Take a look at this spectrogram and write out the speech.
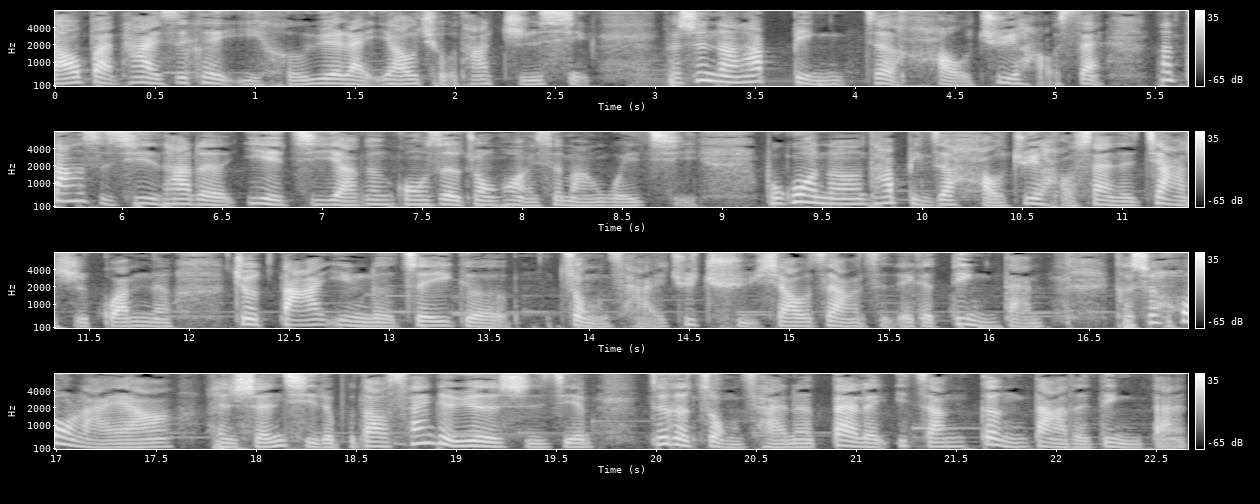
老板他还是可以以合约来要求他执行，可是呢，他秉着好聚好散。那当时其实他的业绩啊，跟公司的状况也是蛮危急。不过呢，他秉着好聚好散的价值观呢，就答应了这一个总裁去取消这样子的一个订单。可是后来啊，很神奇的，不到三个月的时间，这个总裁呢带了一张更大的订单，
